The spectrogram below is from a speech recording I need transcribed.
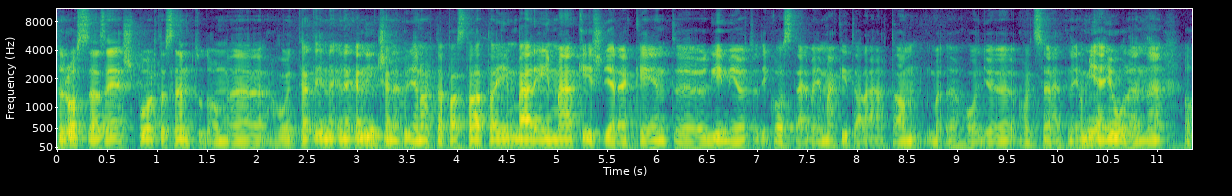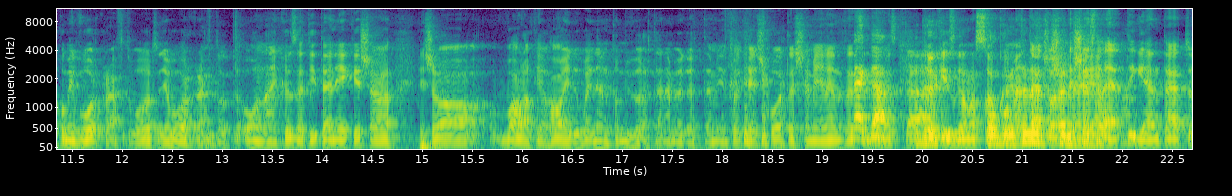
Rossz az e-sport, azt nem tudom, hogy... Tehát én, nekem nincsenek ugye nagy tapasztalataim, bár én már kisgyerekként, Gimi 5. osztályban én már kitaláltam, hogy, hogy szeretném. Milyen jó lenne, akkor még Warcraft volt, hogy a Warcraftot online közvetítenék, és a, és a valaki a hajdú, vagy nem tudom, üvöltene mögötte, mint hogyha egy sportesemény lenne. Tehát ez tök izgalmas szakkommentátorral, és ez lehet, igen, tehát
